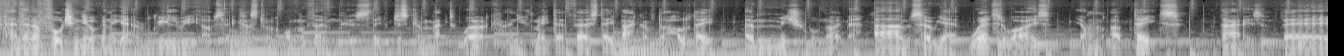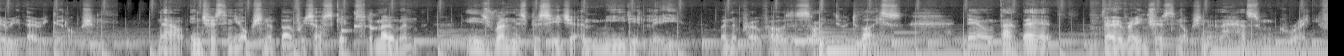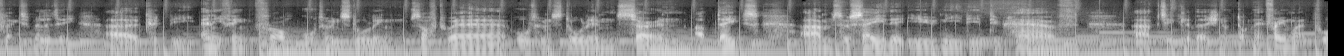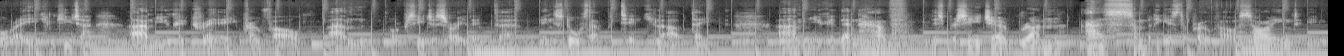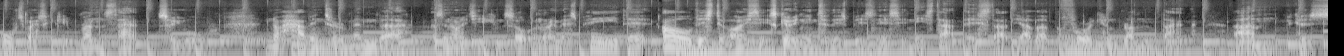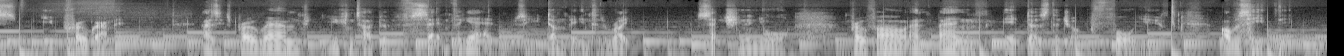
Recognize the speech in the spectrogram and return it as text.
And then, unfortunately, you're going to get a really, really upset customer on the phone because they've just come back to work and you've made their first day back after the holiday a miserable nightmare. Um, so, yeah, word to the wise on updates, that is a very, very good option. Now, interesting, the option above, which I've skipped for the moment, is run this procedure immediately when the profile is assigned to a device. Now, that there, very, very interesting option and it has some great flexibility. Uh, could be anything from auto installing software, auto installing certain updates. Um, so, say that you needed to have a particular version of .NET Framework for a computer. Um, you could create a profile um, or procedure, sorry, that uh, installs that particular update. Um, you could then have this procedure run as somebody gets the profile assigned. It automatically runs that, so you're not having to remember as an IT consultant or MSP that, oh, this device is going into this business, it needs that, this, that, the other, before it can run that, um, because you program it. As it's programmed, you can type of set and forget, so you dump it into the right section in your profile, and bang, it does the job for you. Obviously,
